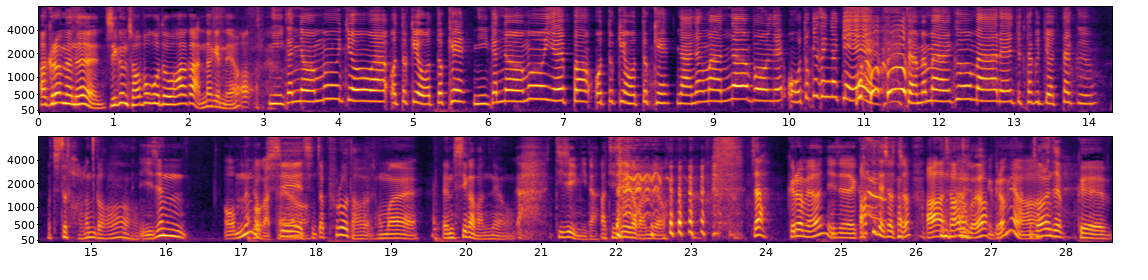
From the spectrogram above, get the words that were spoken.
아 그러면은 지금 저 보고도 화가 안 나겠네요. 어. 네가 너무 좋아 어떻게 어떻게 네가 너무 예뻐 어떻게 어떻게 나랑 만나볼래 어떻게 생각해 자만 말고 말해 좋다고 좋다고. 어, 진짜 잘한다. 이젠 없는 것 같아요. 역시 진짜 프로다. 정말 MC가 많네요. 아, DJ입니다. 아, DJ가 많네요. 자, 그러면 이제 커피 되셨죠? 아, 저 하는 거요? 그럼요. 저는 이제 그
